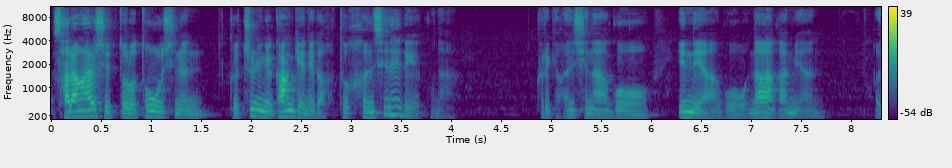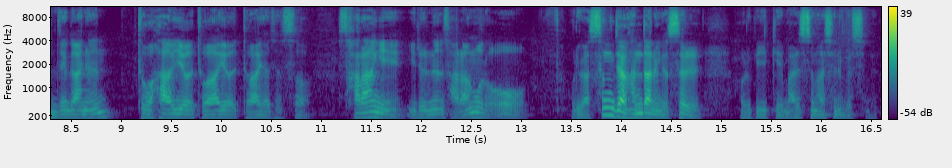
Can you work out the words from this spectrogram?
사랑할 수 있도록 도우시는 그 주님의 관계에 내가 더 헌신해야 되겠구나. 그렇게 헌신하고 인내하고 나아가면 언젠가는 더하여 더하여 더하여져서 사랑에 이르는 사람으로 우리가 성장한다는 것을 이렇게 이렇게 말씀하시는 것입니다.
